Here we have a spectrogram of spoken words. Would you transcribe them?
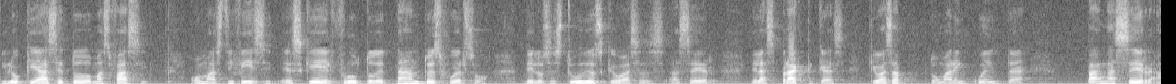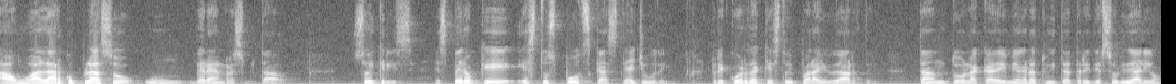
y lo que hace todo más fácil o más difícil es que el fruto de tanto esfuerzo, de los estudios que vas a hacer, de las prácticas que vas a tomar en cuenta van a ser a, a largo plazo un gran resultado. Soy Chris, espero que estos podcasts te ayuden. Recuerda que estoy para ayudarte. Tanto la Academia Gratuita Trader Solidario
